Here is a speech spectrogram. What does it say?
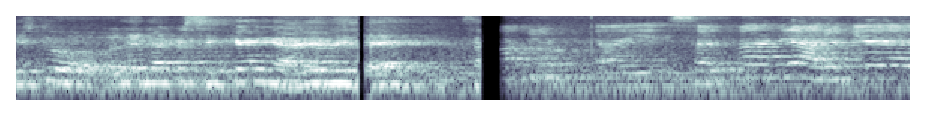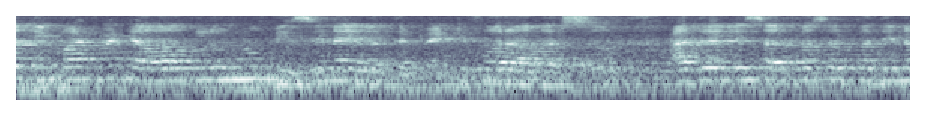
ಇಷ್ಟು ಒಳ್ಳೆ ಡಾಕ್ಟರ್ ಸಿಕ್ಕಂಗೆ ಆಗೋದಿದೆ ಯಾವಾಗ್ಲೂ, ಆ, ಎ- ಸ್ವಲ್ಪ ಅಂದರೆ ಆರೋಗ್ಯ ಡಿಪಾರ್ಟ್ಮೆಂಟ್ ಯಾವಾಗ್ಲೂ ಬ್ಯುಸಿನೇ ಇರುತ್ತೆ ಟ್ವೆಂಟಿ ಫೋರ್ ಅವರ್ಸು ಅದರಲ್ಲಿ ಸ್ವಲ್ಪ ಸ್ವಲ್ಪ ದಿನ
